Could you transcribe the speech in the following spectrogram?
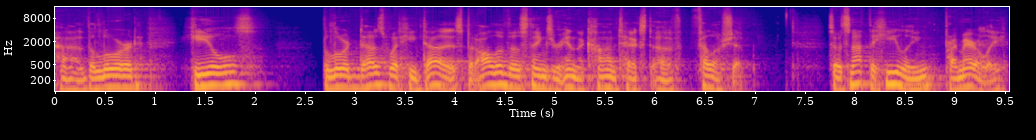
uh, the Lord heals, the Lord does what he does, but all of those things are in the context of fellowship. So it's not the healing primarily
